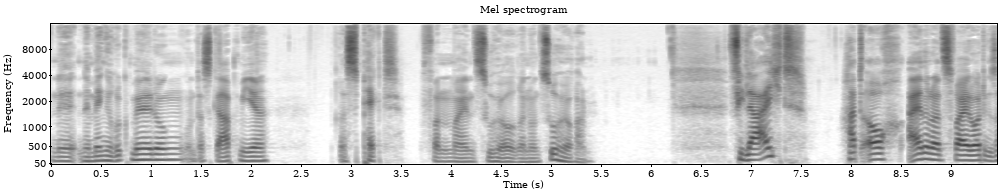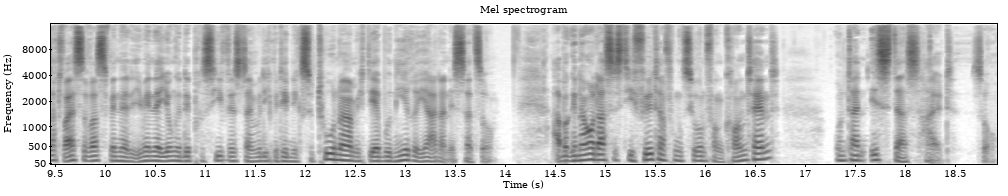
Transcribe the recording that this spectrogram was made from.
eine, eine Menge Rückmeldungen und das gab mir Respekt von meinen Zuhörerinnen und Zuhörern. Vielleicht hat auch ein oder zwei Leute gesagt, weißt du was, wenn der, wenn der Junge depressiv ist, dann will ich mit dem nichts zu tun haben, ich deabonniere, ja, dann ist das so. Aber genau das ist die Filterfunktion von Content und dann ist das halt so.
